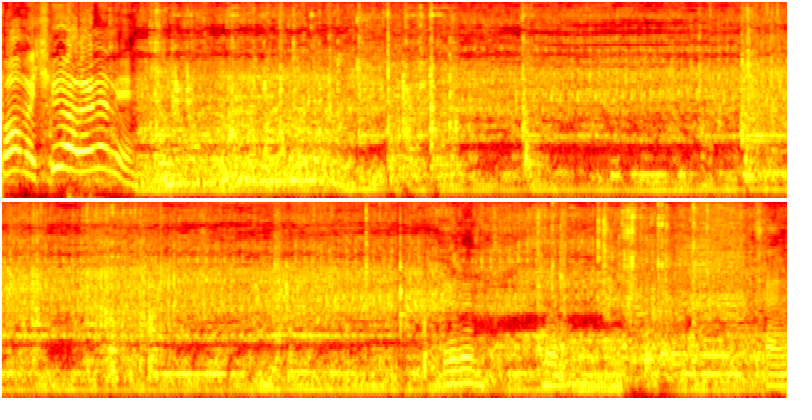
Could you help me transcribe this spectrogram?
พ่อไม่เชื่อเลยนะนี่ เดี๋ยวเดี๋ยวเบิ่งใช่ไหม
